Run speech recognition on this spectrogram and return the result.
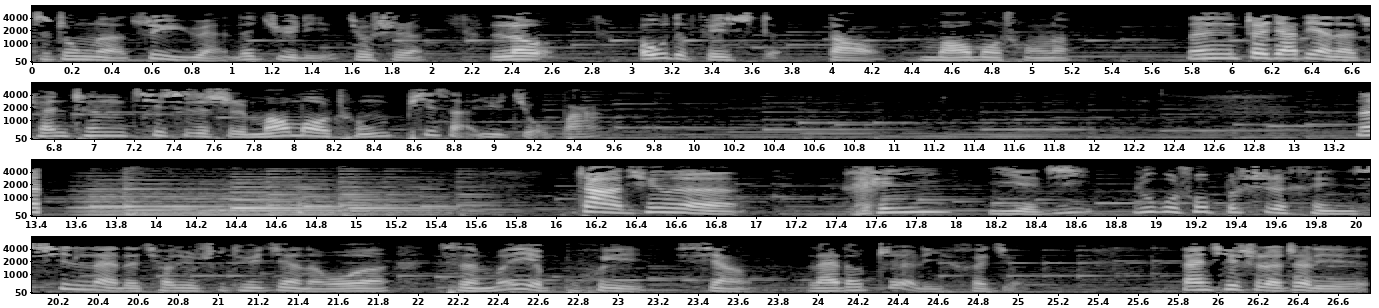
之中呢，最远的距离就是 The Old Fish 到毛毛虫了。那这家店呢，全称其实是毛毛虫披萨与酒吧。那乍听了很野鸡，如果说不是很信赖的调酒师推荐呢，我怎么也不会想来到这里喝酒。但其实呢，这里。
